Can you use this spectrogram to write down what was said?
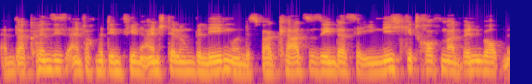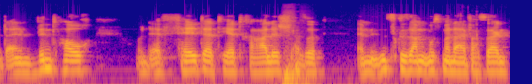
ähm, da können sie es einfach mit den vielen Einstellungen belegen und es war klar zu sehen, dass er ihn nicht getroffen hat, wenn überhaupt mit einem Windhauch und er fällt da theatralisch. Also ähm, insgesamt muss man da einfach sagen,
